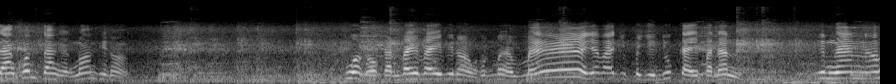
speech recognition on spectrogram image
ต่างคนต่างอย่างนอนพี่น้องพวกเอากันไวๆพี่น้องคุณมามาอย่าว่าอยู่ไปยืนยุกไก่ปานนั้นทีมงานเนาะ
